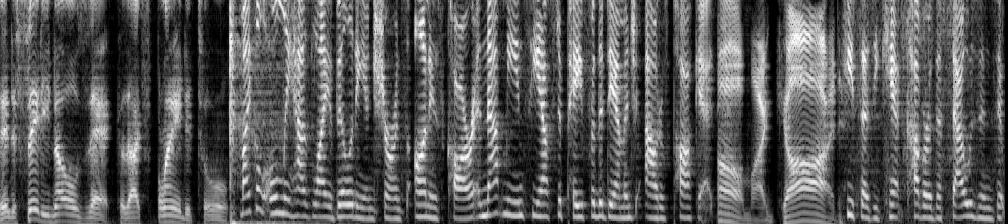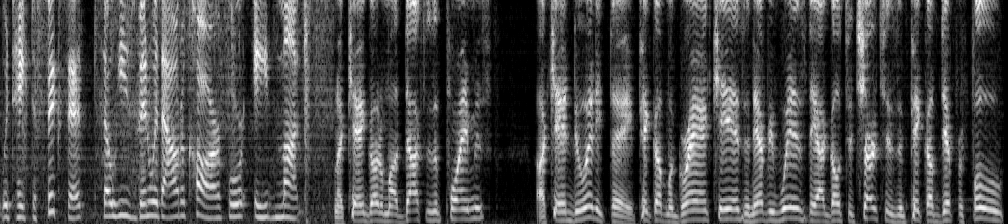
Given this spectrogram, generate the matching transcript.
And the city knows that because I explained it to them. Michael only has liability insurance on his car, and that means he has to pay for the damage out of pocket. Oh my God. He says he can't cover the thousands it would take to fix it, so he's been without a car for eight months. I can't go to my doctor's appointments. I can't do anything. Pick up my grandkids, and every Wednesday I go to churches and pick up different food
